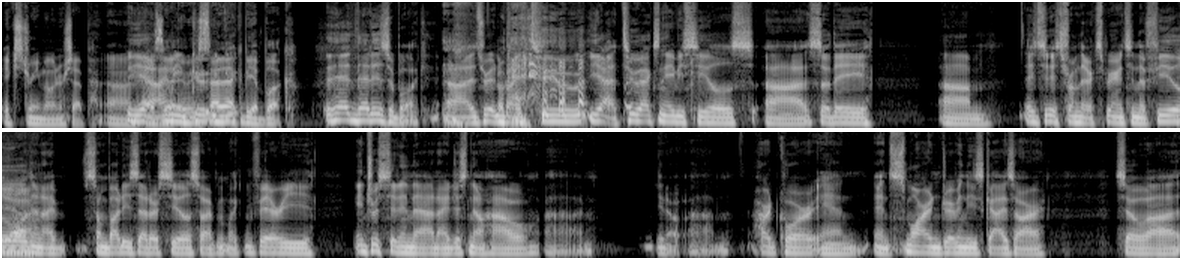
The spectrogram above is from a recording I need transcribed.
extreme ownership. Um, Yeah, I mean, go- that could be a book. That, that is a book. Uh, it's written by two, yeah, two ex Navy SEALs. Uh, so they, um, it's it's from their experience in the field, Yeah. and I've some buddies that are SEALs, so I'm like very interested in that. And I just know how, uh, you know, um, hardcore and and smart and driven these guys are. So uh,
